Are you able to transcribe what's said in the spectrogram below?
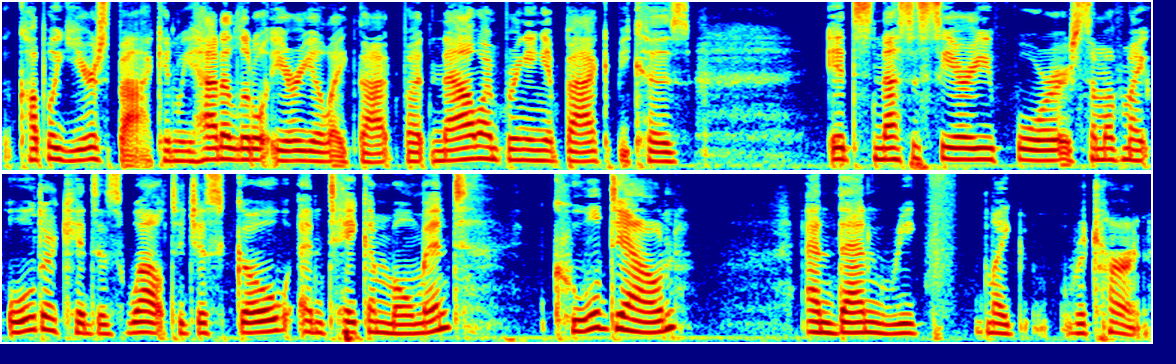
a couple years back, and we had a little area like that. But now I'm bringing it back because it's necessary for some of my older kids as well to just go and take a moment, cool down, and then re like return.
